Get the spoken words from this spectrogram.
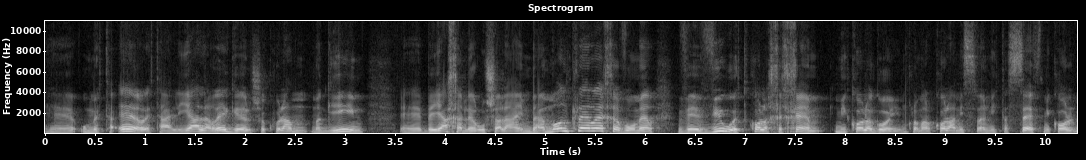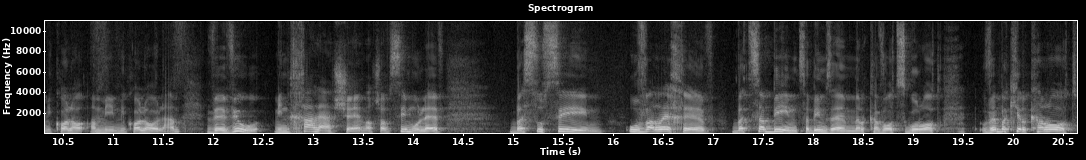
אה, הוא מתאר את העלייה לרגל שכולם מגיעים אה, ביחד לירושלים בהמון כלי רכב, הוא אומר, והביאו את כל אחיכם מכל הגויים, כלומר כל עם ישראל מתאסף מכל, מכל העמים, מכל העולם, והביאו מנחה להשם, עכשיו שימו לב, בסוסים וברכב, בצבים, צבים זה מרכבות סגורות, ובכרכרות,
